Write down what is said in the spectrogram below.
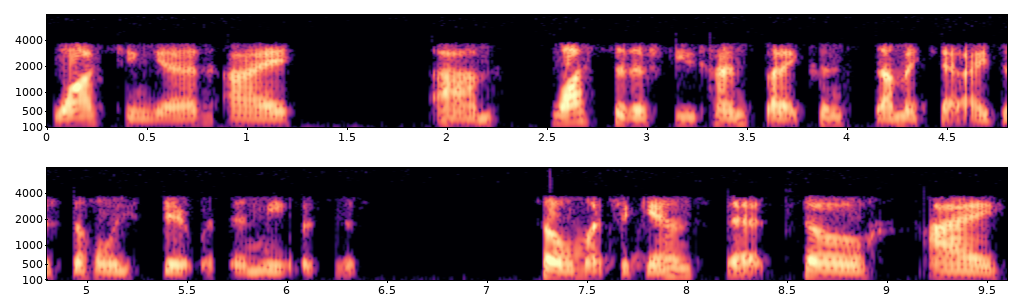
watching it. I um, watched it a few times, but I couldn't stomach it. I just the Holy Spirit within me was just so much against it. So I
